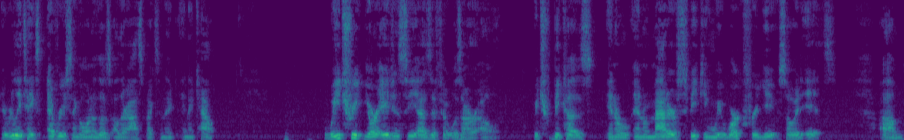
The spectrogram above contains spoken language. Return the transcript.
it really takes every single one of those other aspects in, in account. We treat your agency as if it was our own. We tr- because in a in a matter of speaking, we work for you, so it is. Um,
